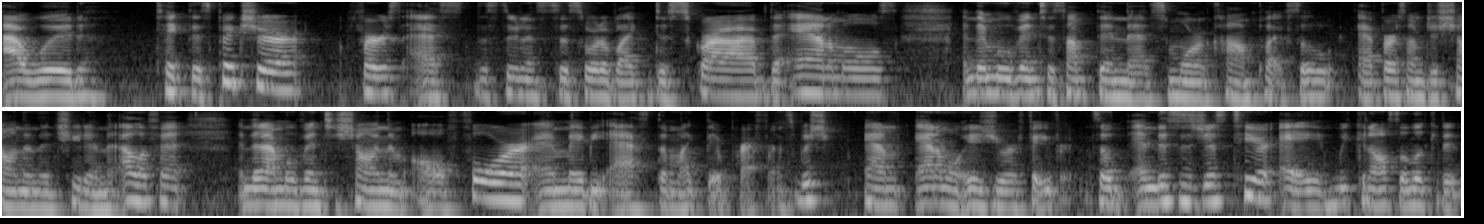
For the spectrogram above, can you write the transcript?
i would take this picture first ask the students to sort of like describe the animals and then move into something that's more complex. So at first I'm just showing them the cheetah and the elephant and then I move into showing them all four and maybe ask them like their preference. Which animal is your favorite? So and this is just tier A. We can also look at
